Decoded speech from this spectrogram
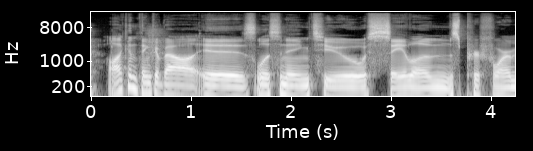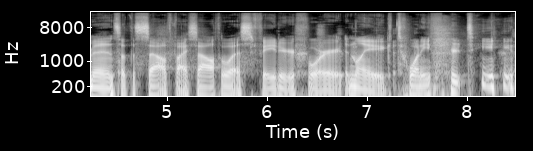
all I can think about is listening to Salem's performance at the South by Southwest Fader Fort in like 2013.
